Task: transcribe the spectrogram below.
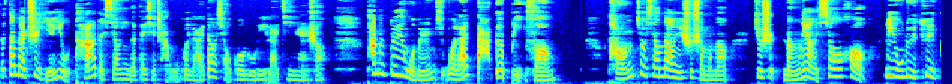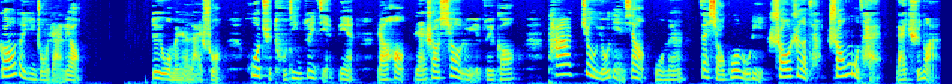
那蛋白质也有它的相应的代谢产物会来到小锅炉里来进行燃烧。它们对于我们人体，我来打个比方，糖就相当于是什么呢？就是能量消耗利用率最高的一种燃料。对于我们人来说，获取途径最简便，然后燃烧效率也最高。它就有点像我们在小锅炉里烧热材、烧木材来取暖，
